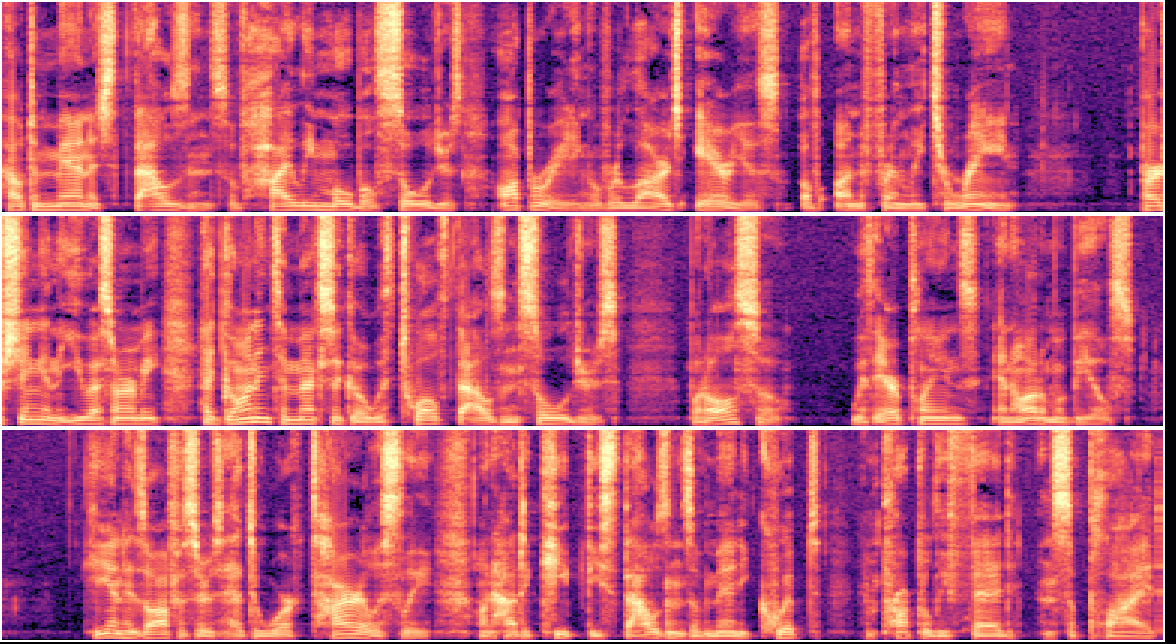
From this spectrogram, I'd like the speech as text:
how to manage thousands of highly mobile soldiers operating over large areas of unfriendly terrain. Pershing and the U.S. Army had gone into Mexico with 12,000 soldiers, but also with airplanes and automobiles. He and his officers had to work tirelessly on how to keep these thousands of men equipped and properly fed and supplied.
